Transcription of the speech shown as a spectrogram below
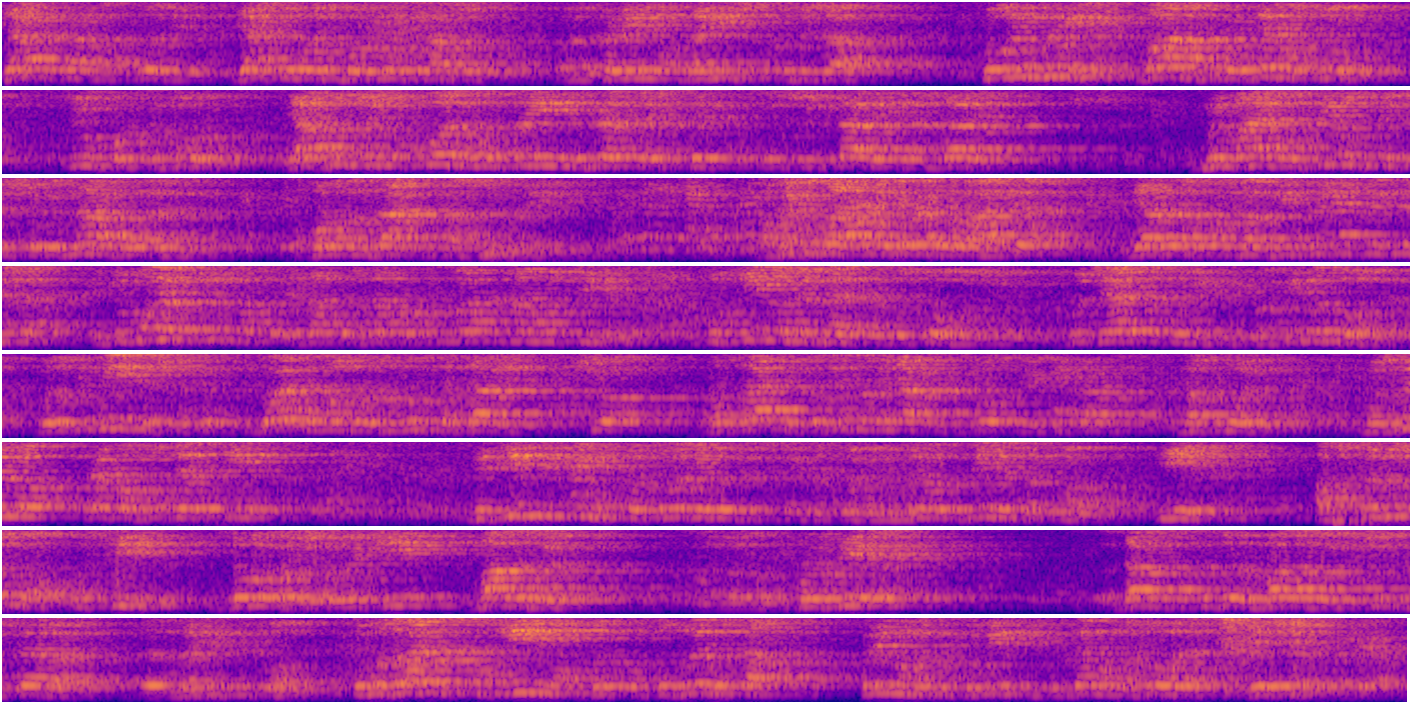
як це на сході, як сьогодні боронити нашу е, країну на інших рубежах. Коли ми з вами пройдемо цю, цю процедуру, я думаю, що кожен в Україні, зрештою, десь в Швейцарії і так далі, ми маємо всі розуміти, що від нас залежить обороноздатність нашої країни. А ви, будь ласка, не перебивайте. Я зараз вам дам відповідь пізніше. І тому я хочу зап- зап- запропонувати нам усім спокійно віднестися до того, що вручається комісія, пройти методи. Ви розумієте, що ситуація може розвинутися далі, що ротацію потрібно міняти хлопців, які там на сході. Можливо, треба буде і не тільки тим, хто сьогодні визначений в законі, можливо, змінять закон. І абсолютно усі здорові чоловіки мали би е, пройти дану процедуру, мали би відчути себе е, захисником. Тому давайте спокійно, без особливих там приймемо ці повістки, прийдемо на догляд, якщо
